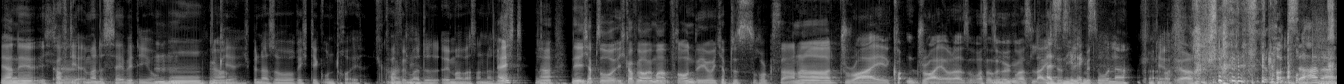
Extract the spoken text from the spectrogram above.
Ja, nee, ich. Kauft äh, ihr immer dasselbe Deo? Mhm. Mhm, ja. Okay, ich bin da so richtig untreu. Ich kaufe Okay. immer, das- immer was anderes. Echt? Ja. Nee, ich habe so, ich kaufe mir auch immer Frauendeo. Ich habe das Roxana Dry, Cotton Dry oder sowas. Also irgendwas leichtes. Heißt nicht mit- Rexona? Ja. Ja. Roxana.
